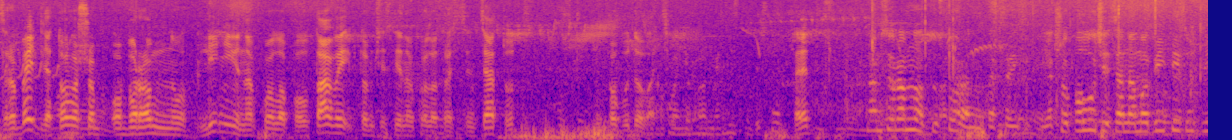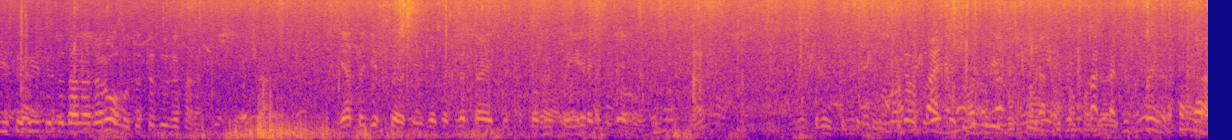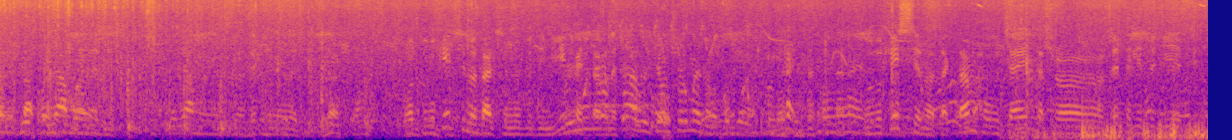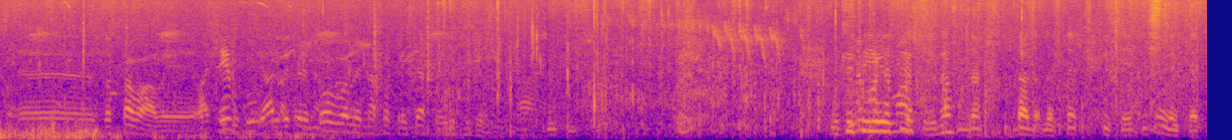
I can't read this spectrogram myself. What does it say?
зробити для того, щоб оборонну лінію навколо Полтави, і в тому числі навколо Тростянця, тут побудувати. Вперед. Нам все одно в ту сторону, так що якщо вийде нам обійти тут і вийти туди на дорогу, то це дуже хорошо. Я тоді що, я зараз вертаюся, спробую приїхати. От у Лукищино далі ми будемо їхати. Там, у Лукищино, так там виходить, що жителі тоді доставали обшивку і використовували на покриття своїх будинків. Так? Теж після.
